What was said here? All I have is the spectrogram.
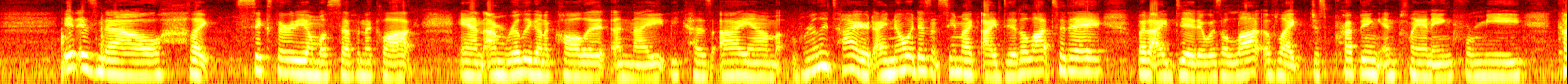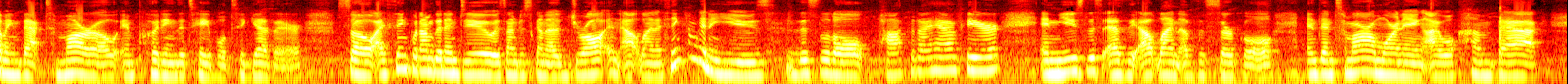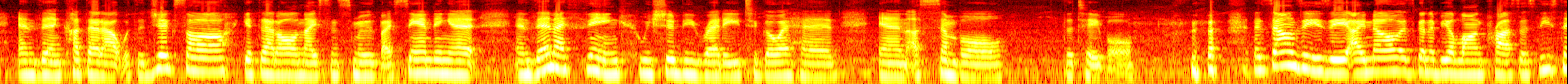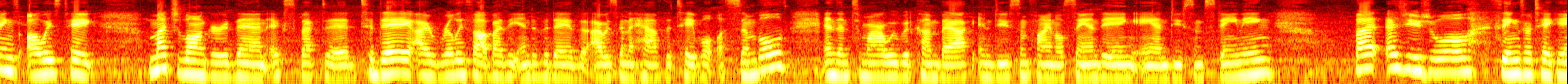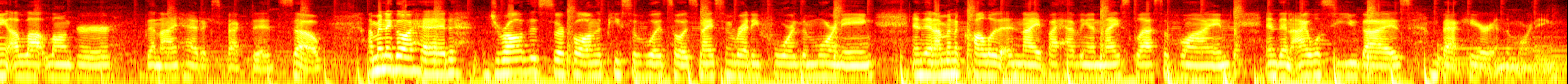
It is now like 6.30, almost 7 o'clock, and I'm really gonna call it a night because I am really tired. I know it doesn't seem like I did a lot today, but I did. It was a lot of like just prepping and planning for me coming back tomorrow and putting the table together. So I think what I'm gonna do is I'm just gonna draw an outline. I think I'm gonna use this little pot that I have here and use this as the outline of the circle. And then tomorrow morning I will come back and then cut that out with the jigsaw, get that all nice and smooth by sanding it. And then I think we should be ready to go ahead and assemble the table. it sounds easy. I know it's gonna be a long process. These things always take much longer than expected. Today, I really thought by the end of the day that I was gonna have the table assembled and then tomorrow we would come back and do some final sanding and do some staining. But as usual, things are taking a lot longer than I had expected. So I'm gonna go ahead, draw this circle on the piece of wood so it's nice and ready for the morning. And then I'm gonna call it a night by having a nice glass of wine. And then I will see you guys back here in the morning.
